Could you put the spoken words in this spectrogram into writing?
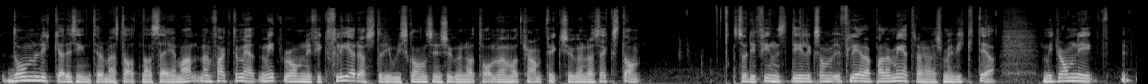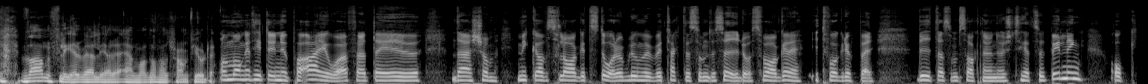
De lyckades inte i de här staterna säger man, men faktum är att Mitt Romney fick fler röster i Wisconsin 2012 än vad Trump fick 2016. Så det finns det är liksom flera parametrar här som är viktiga. Mitt Romney vann fler väljare än vad Donald Trump gjorde. Och många tittar ju nu på Iowa för att det är ju där som mycket av slaget står och Bloomberg betraktas som du säger då svagare i två grupper. Vita som saknar universitetsutbildning och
